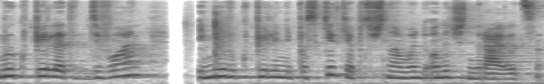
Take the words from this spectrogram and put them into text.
мы купили этот диван, и мы его купили не по скидке, а потому что нам он очень нравится.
